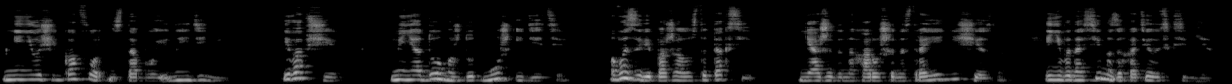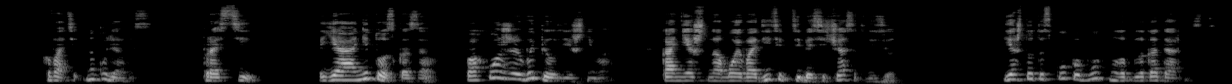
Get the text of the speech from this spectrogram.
мне не очень комфортно с тобой наедине. И вообще, меня дома ждут муж и дети. Вызови, пожалуйста, такси. Неожиданно хорошее настроение исчезло, и невыносимо захотелось к семье. Хватит, нагулялась. Прости, я не то сказал. Похоже, выпил лишнего. Конечно, мой водитель тебя сейчас отвезет. Я что-то скупо бутнула в благодарность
